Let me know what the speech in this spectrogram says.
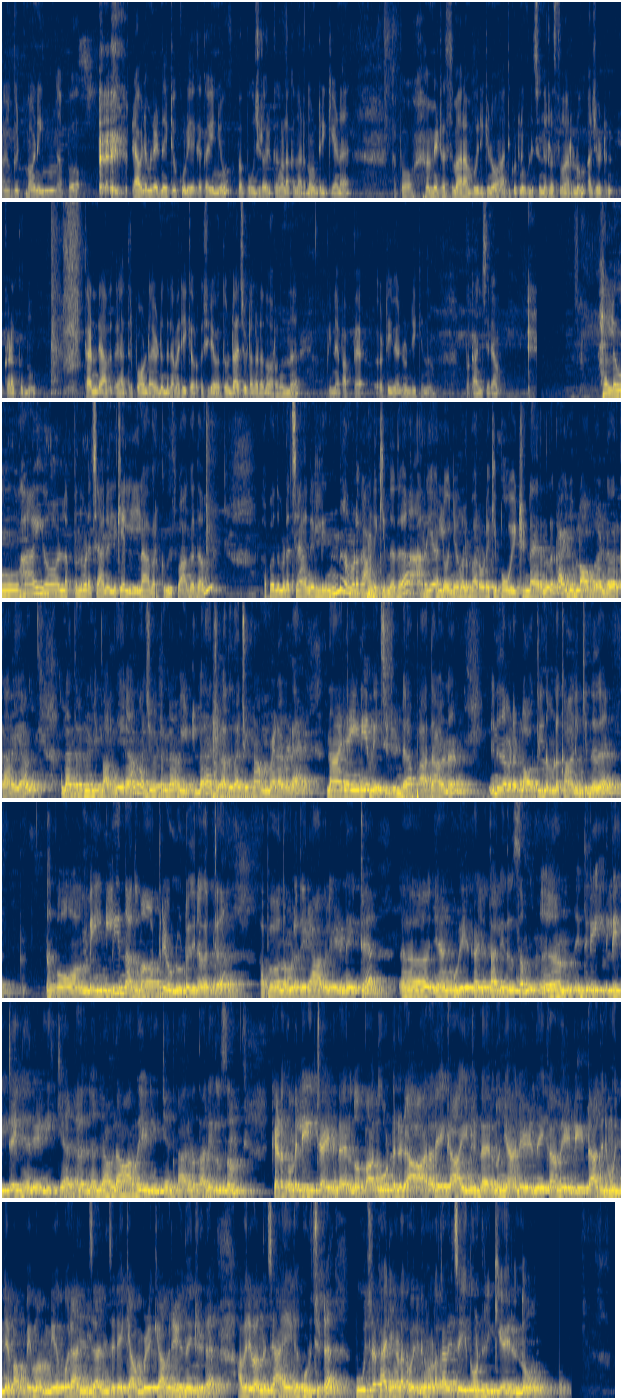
ആൾ good morning അപ്പോൾ രാവിലെ നമ്മൾ എഴുന്നേറ്റ് കുളിയൊക്കെ കഴിഞ്ഞു. അപ്പോൾ പൂജയുടെ ഒരുക്കങ്ങളൊക്കെ നടന്നുകൊണ്ടിരിക്കുകയാണ്. അപ്പോൾ അമ്മ ഡ്രസ്സ് മാറാൻ പോയിരിക്കണു ആദ്യക്കുട്ടനും കുളിച്ചൊന്ന് ഡ്രസ്സ് മാറണു. അജുവേട്ടൻ കിടക്കുന്നു. കാരണം രാത്രി പോകേണ്ടതുകൊണ്ട് ഇന്നലെ മര്യാദയ്ക്ക് ഉറക്കം ശരിയാവത്തുണ്ട് അജുവേട്ടൻ കിടന്ന് ഉറങ്ങുന്നു. പിന്നെ പപ്പ ടി വി കണ്ടുകൊണ്ടിരിക്കുന്നു അപ്പോൾ കാണിച്ചു തരാം ഹലോ ഹായ് ഓൾ അപ്പം നമ്മുടെ ചാനലിലേക്ക് എല്ലാവർക്കും സ്വാഗതം. അപ്പോൾ നമ്മുടെ ചാനലിൽ ഇന്ന് നമ്മൾ കാണിക്കുന്നത് അറിയാമല്ലോ ഞങ്ങൾ ബറോഡയ്ക്ക് പോയിട്ടുണ്ടായിരുന്നത് കഴിഞ്ഞ വ്ളോഗ് കണ്ടവർക്ക് അറിയാം അല്ലാത്തവർക്ക് വേണ്ടി പറഞ്ഞുതരാം. അജുവേട്ടന്റെ വീട്ടിൽ അജു അത് അജുവേട്ടന്റെ അമ്മയുടെ അവിടെ നാരായണീയം വെച്ചിട്ടുണ്ട്. അപ്പോൾ അതാണ് ഇന്ന് നമ്മുടെ വ്ളോഗിൽ നമ്മൾ കാണിക്കുന്നത്. അപ്പോൾ മെയിൻലി ഇന്ന് അത് മാത്രമേ ഉള്ളൂ കേട്ടോ ഇതിനകത്ത്. അപ്പോൾ നമ്മളിത് രാവിലെ എഴുന്നേറ്റ് ഞാൻ കുളിയെ കഴിഞ്ഞ തലേ ദിവസം ആ, ഇത്തിരി ലേറ്റായി ഞാൻ എണീക്കാൻ അല്ല ഞാൻ രാവിലെ ആറര എണീക്കാൻ കാരണം തലേ ദിവസം കിടക്കുമ്പോൾ ലേറ്റ് ആയിട്ടുണ്ടായിരുന്നു. അപ്പോൾ അതുകൊണ്ട് തന്നെ ഒരു ആറരയൊക്കെ ആയിട്ടുണ്ടായിരുന്നു. ഞാൻ എഴുന്നേക്കാൻ വേണ്ടിയിട്ട് അതിന് മുന്നേ പപ്പയും മമ്മിയൊക്കെ ഒരു അഞ്ച് അഞ്ചരയൊക്കെ ആകുമ്പോഴേക്കും അവർ എഴുന്നേറ്റിട്ട് അവർ വന്ന് ചായയൊക്കെ കുടിച്ചിട്ട് പൂജയുടെ കാര്യങ്ങളൊക്കെ ഒരുക്കങ്ങളൊക്കെ അവർ ചെയ്തുകൊണ്ടിരിക്കുകയായിരുന്നു.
